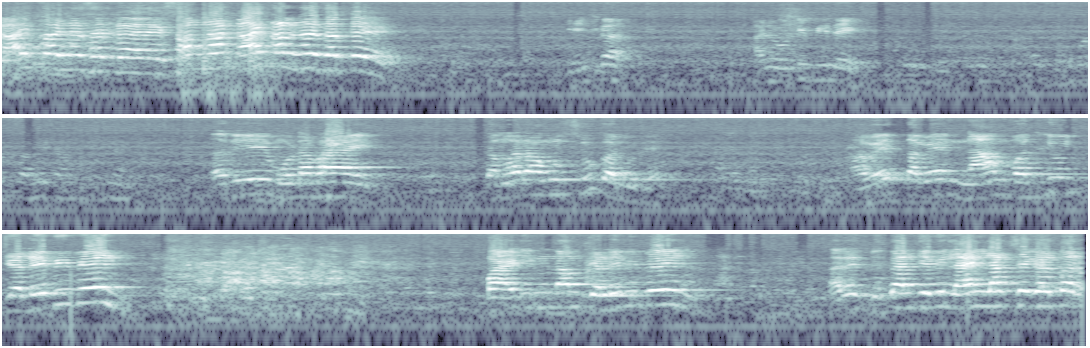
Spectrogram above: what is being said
काय करण्यासारखं आहे? सांग काय चालण्यासारखं आहे? चेंज कर. आणि ओटीपी दे. अरे मोठा भाई. તમારા હું શું કરું છે હવે તમે નામ બદલ્યું જલેબી બેન. પાર્ટીનું નામ જલેબી બેન. અરે, દુકાન જેવી લાઈન લાગશે ઘર પર.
